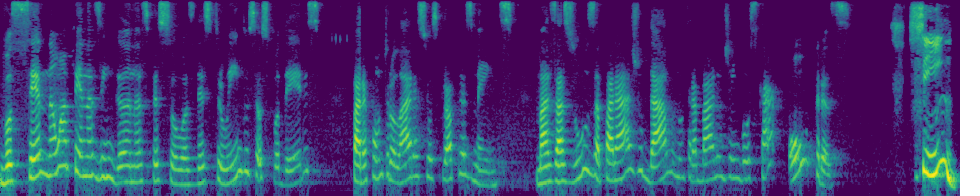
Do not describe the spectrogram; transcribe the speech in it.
Você não apenas engana as pessoas destruindo seus poderes para controlar as suas próprias mentes, mas as usa para ajudá-lo no trabalho de emboscar outras. Sim,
